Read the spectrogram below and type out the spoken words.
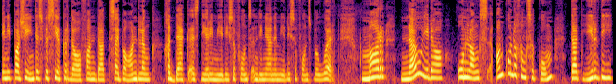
en die pasiënt is verseker daarvan dat sy behandeling gedek is deur die mediese fonds indien hy aan 'n mediese fonds behoort. Maar nou het daar onlangs aankondigings gekom dat hierdie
